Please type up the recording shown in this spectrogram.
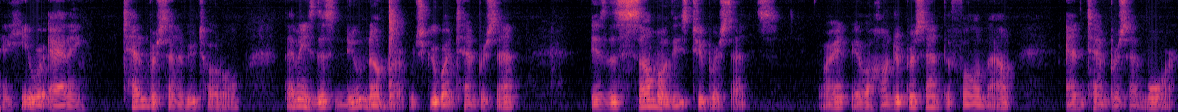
and here we're adding 10% of your total, that means this new number, which grew by 10%, is the sum of these two percents. Right? We have 100%, the full amount, and 10% more.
